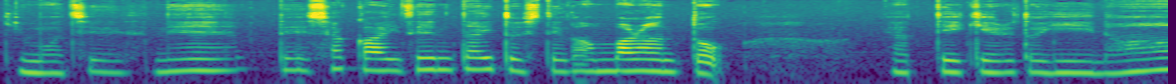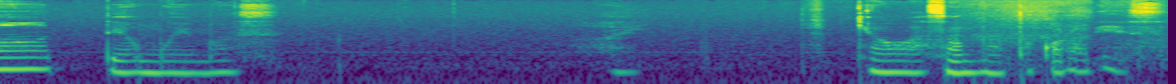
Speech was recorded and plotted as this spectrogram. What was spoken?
気持ちですね。で社会全体として頑張らんとやっていけるといいなって思います、はい、今日はそんなところです。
